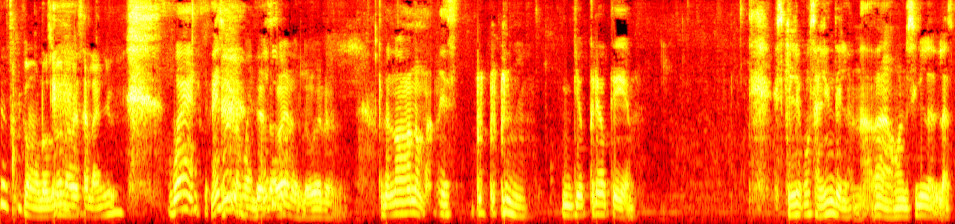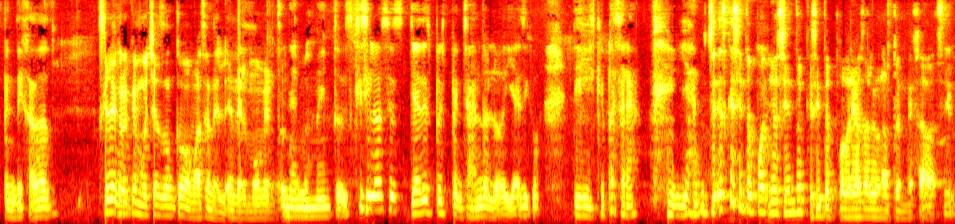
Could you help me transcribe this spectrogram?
es que como los veo una vez al año, güey. Bueno, eso es lo bueno. Es eso lo es lo bueno, bueno. lo bueno. Pero no, no mames. Yo creo que. Es que luego salen de la nada, ahora sí la- las pendejadas Es que yo creo que muchas son como más en el, en el momento. en el momento. Es que si lo haces ya después pensándolo, y así como, "Dil, ¿qué pasará? ya. Es que sí te yo siento que sí te podría salir una pendejada así.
